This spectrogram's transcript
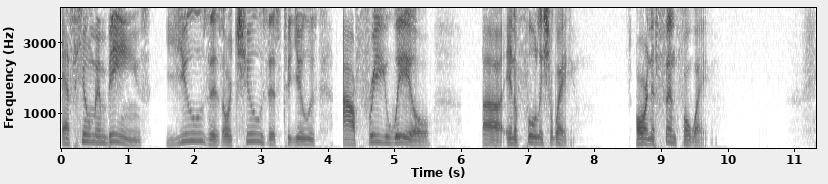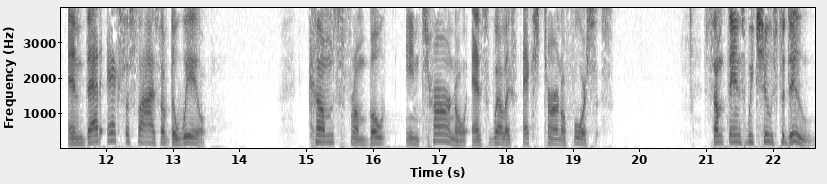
as human beings uses or chooses to use our free will uh, in a foolish way or in a sinful way. And that exercise of the will comes from both internal as well as external forces. Some things we choose to do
